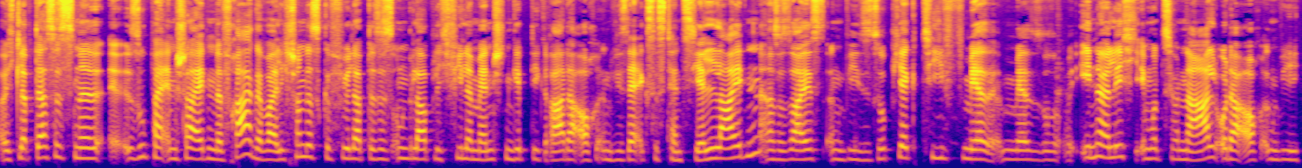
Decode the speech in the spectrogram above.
Aber ich glaube, das ist eine äh, super entscheidende Frage, weil ich schon das Gefühl habe, dass es unglaublich viele Menschen gibt, die gerade auch irgendwie sehr existenziell leiden. Also sei es irgendwie subjektiv, mehr, mehr so innerlich, emotional oder auch irgendwie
